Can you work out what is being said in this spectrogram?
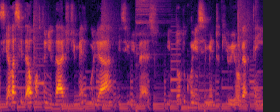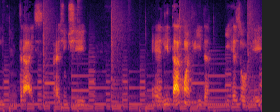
Se ela se der a oportunidade de mergulhar nesse universo e todo o conhecimento que o yoga tem e traz para a gente é, lidar com a vida e resolver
